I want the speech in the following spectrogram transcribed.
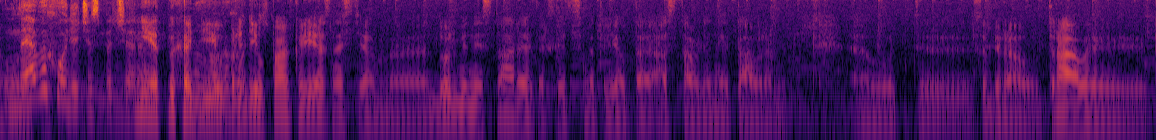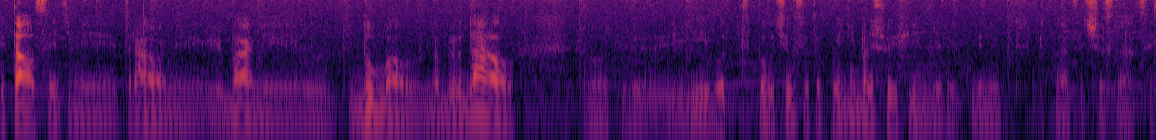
Вот. Не виходячи з печери? Нет, выходил, Ну, бродил выходишь. по окрестностям, э, дольмены старые, так сказать, смотрел, та- оставленные таврами. Э, Вот, э, собирал травы, питался этими травами, грибами, вот, думал, наблюдал. Вот, э, и вот получился такой небольшой фильм, где-то минут 15-16.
